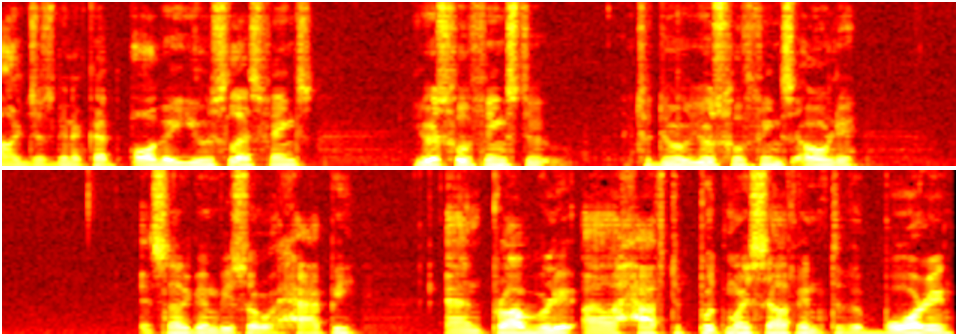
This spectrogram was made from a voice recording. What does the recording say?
I'm just gonna cut all the useless things useful things to to do useful things only. It's not to be so happy and probably I'll have to put myself into the boring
